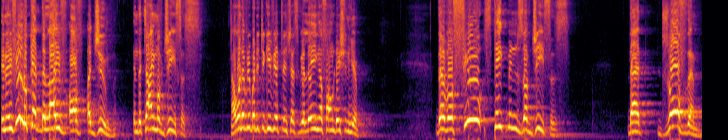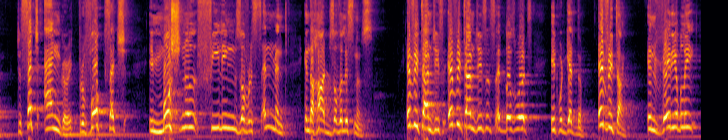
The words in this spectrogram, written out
you know, if you look at the life of a Jew in the time of Jesus, I want everybody to give your attention as we are laying a foundation here. There were few statements of Jesus that drove them to such anger, it provoked such emotional feelings of resentment in the hearts of the listeners. Every time Jesus, every time Jesus said those words, it would get them. Every time. Invariably,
